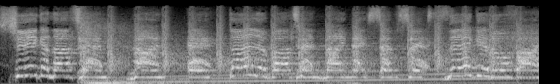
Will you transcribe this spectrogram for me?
시간 나 10, 9, 8 달려봐 10, 9, 8, 7, 6 내게로 5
